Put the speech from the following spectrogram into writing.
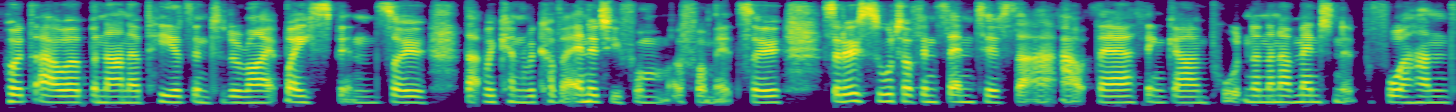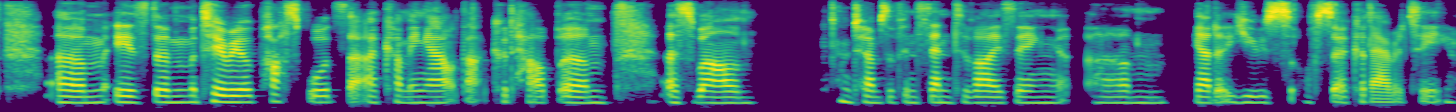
put our banana peels into the right waste bin so that we can recover energy from from it. So so those sort of incentives that are out there i think are important. And then i've mentioned it beforehand um, is the material passports that are coming out that could help um, as well in terms of incentivizing um, yeah the use of circularity.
